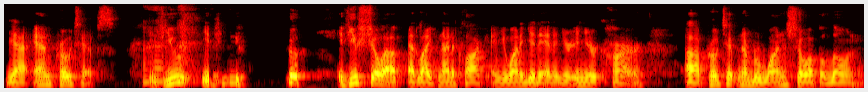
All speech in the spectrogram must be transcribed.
Yeah, and pro tips. If you if you if you show up at like nine o'clock and you want to get in and you're in your car, uh, pro tip number one: show up alone.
